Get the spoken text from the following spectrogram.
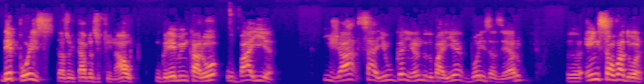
Depois das oitavas de final, o Grêmio encarou o Bahia e já saiu ganhando do Bahia 2 a 0 uh, em Salvador,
